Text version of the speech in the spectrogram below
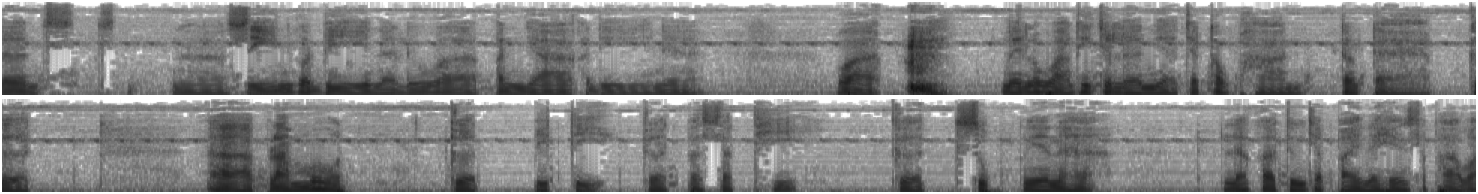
ริญศีลก็ดีนะ หรือว่าปัญญาก็ดีเนี่ย ว่า ในระหว่างที่เจริญเนี่ยจะต้องผ่านตั้งแต่เกิดปราโมทเกิดปิติ เกิดปัสสัทธิเกิดสุขเนี่ยนะฮะแล้วก็ถึงจะไปในเห็นสภาวะ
